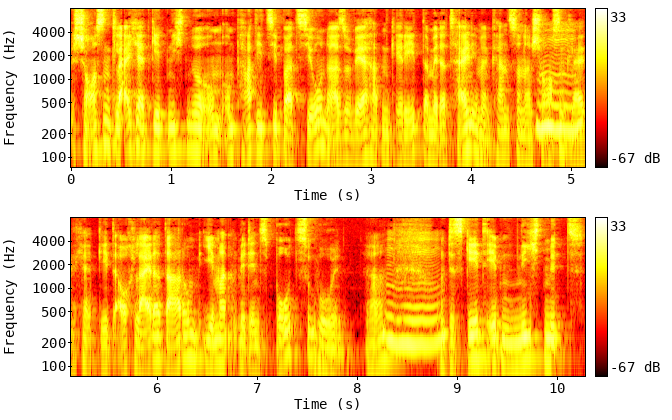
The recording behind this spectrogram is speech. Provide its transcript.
Chancengleichheit geht nicht nur um, um Partizipation, also wer hat ein Gerät, damit er teilnehmen kann, sondern mhm. Chancengleichheit mhm. geht auch leider darum, jemanden mit ins Boot zu holen. Ja? Mhm. Und es geht eben nicht mit,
